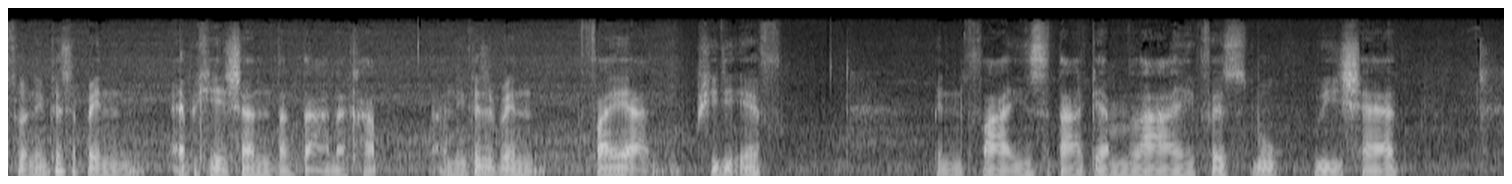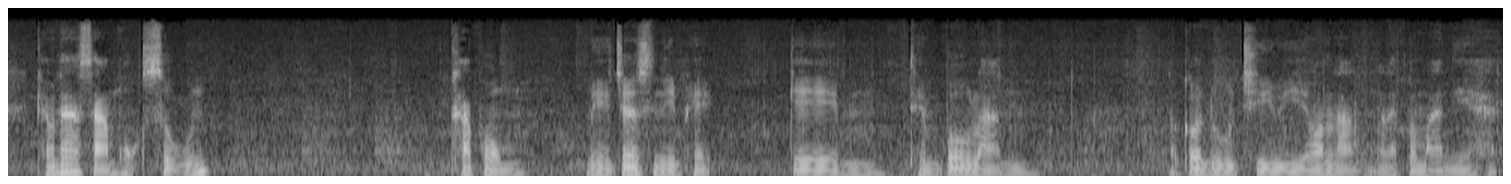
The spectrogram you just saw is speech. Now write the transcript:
ส่วนนี้ก็จะเป็นแอปพลิเคชันต่างๆนะครับ อันนี้ก็จะเป็นไฟล์อ่าน PDF เป็นไฟล์ Instagram Line Facebook WeChat Camera 360 ครับผม Major Cineplex เกม Temple Run แล้วก็ดูทีวีย้อนหลังอะไรประมาณนี้ฮะ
